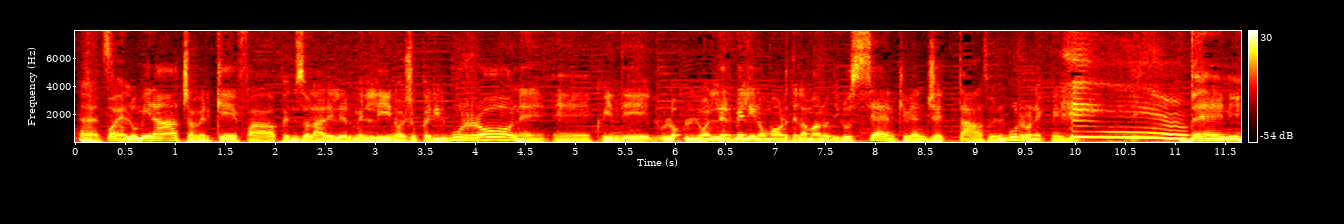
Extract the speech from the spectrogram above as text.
Eh, poi lo minaccia perché fa penzolare l'ermellino giù per il burrone. E quindi lo, l'ermellino morde la mano di Lucien che viene gettato nel burrone. E quindi Danny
